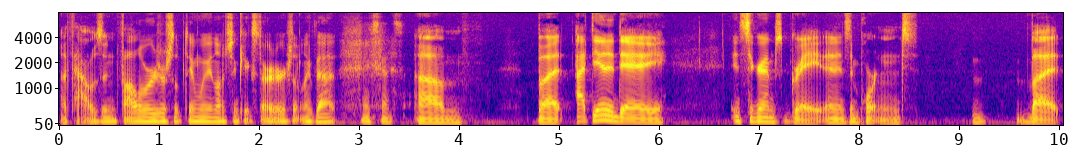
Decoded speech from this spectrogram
a thousand followers or something when we launched on kickstarter or something like that Makes sense. um, but at the end of the day, Instagram's great and it's important, but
